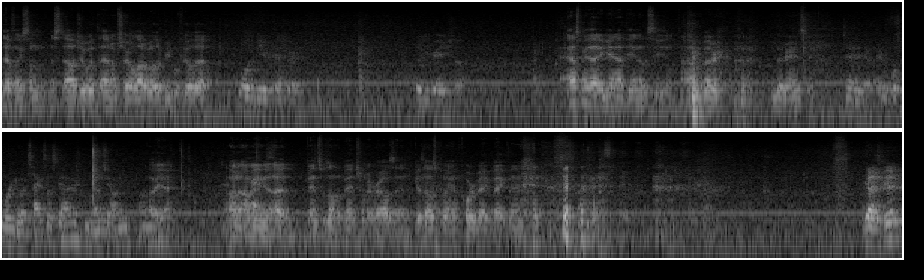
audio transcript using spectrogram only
definitely some nostalgia with that. I'm sure a lot of other people feel that. What would be your catchphrase? What would you grade yourself? Ask me that again at the end of the season. I'll have a better, better answer. Did, uh, were you a Texas guy, Vince Young? on- Oh yeah. Oh, no, I mean, uh, Vince was on the bench whenever I was in because I was playing quarterback back then. You guys good?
